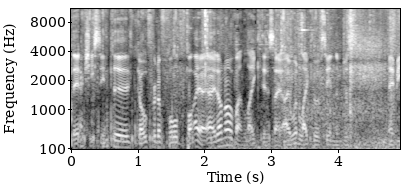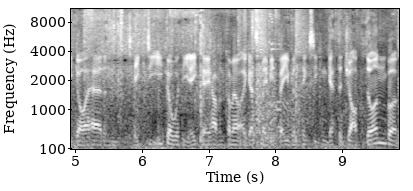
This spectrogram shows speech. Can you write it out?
they actually seem to go for the full buy. I, I don't know if I like this. I, I, would like to have seen them just maybe go ahead and take the eco with the AK having come out. I guess maybe Faven thinks he can get the job done, but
